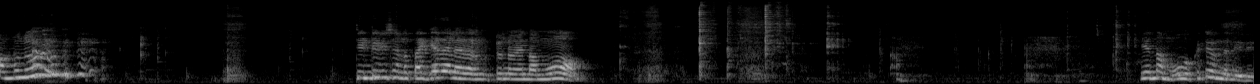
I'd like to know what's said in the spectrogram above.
అమ్మును తిండి విషయంలో తగ్గేదే లేదనుకుంటున్నావు ఏందమ్ము? ఏందమ్ము ఒకటే ఉందండి ఇది.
